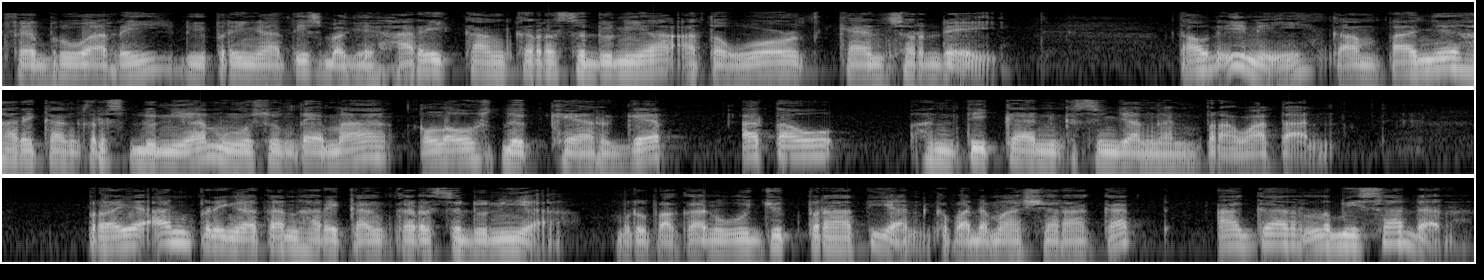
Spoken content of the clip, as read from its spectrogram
Februari diperingati sebagai Hari Kanker Sedunia atau World Cancer Day. Tahun ini, kampanye Hari Kanker Sedunia mengusung tema Close the Care Gap atau Hentikan Kesenjangan Perawatan. Perayaan peringatan Hari Kanker Sedunia merupakan wujud perhatian kepada masyarakat agar lebih sadar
